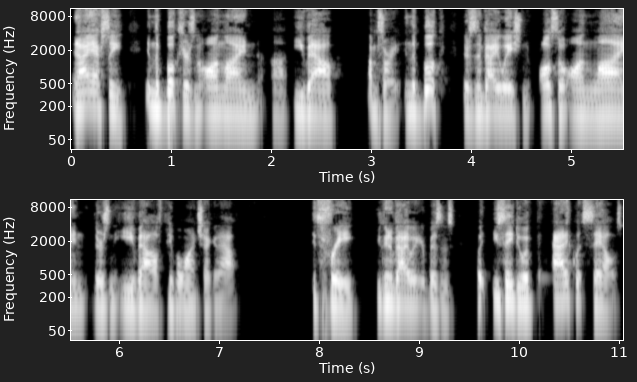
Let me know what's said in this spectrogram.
And I actually, in the book, there's an online uh, eval. I'm sorry, in the book, there's an evaluation. Also online, there's an eval if people want to check it out. It's free. You can evaluate your business. But you say, do adequate sales.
